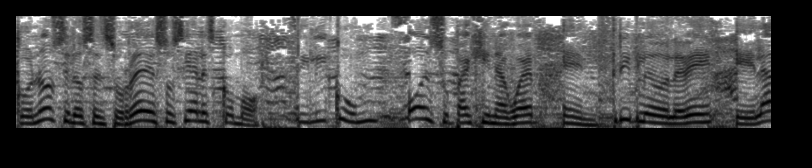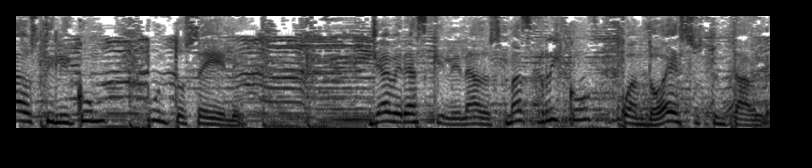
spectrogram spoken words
Conócelos en sus redes sociales como Tilicum o en su página web en www.heladostilicum.cl. Ya verás que el helado es más rico cuando es sustentable.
